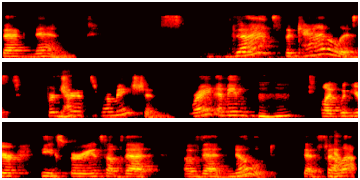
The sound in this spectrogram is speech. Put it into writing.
back then, that's the catalyst for yep. transformation, right? I mean, mm-hmm. like with your the experience of that of that note that fell yeah. out.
